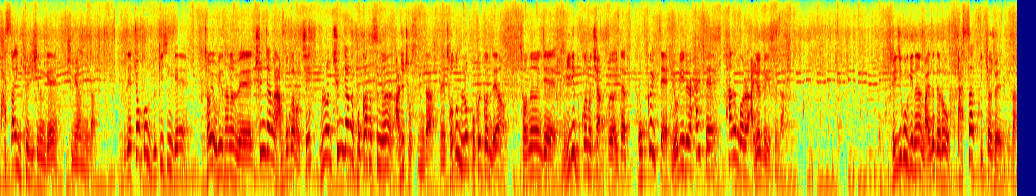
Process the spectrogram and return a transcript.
바싹 익혀주시는 게 중요합니다. 이제 조금 느끼신 게 저희 요리사는 왜 춘장을 안 볶아 놓지? 물론 춘장을 볶아서 쓰면 아주 좋습니다. 네, 저도 물론 볶을 건데요. 저는 이제 미리 볶아 놓지 않고요. 일단 볶을 때 요리를 할 때 하는 거를 알려드리겠습니다. 돼지고기는 말 그대로 바싹 익혀줘야 됩니다.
